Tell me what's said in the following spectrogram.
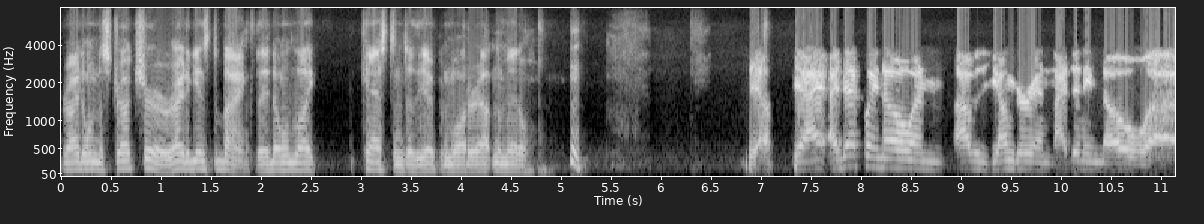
right on the structure or right against the bank. They don't like casting to the open water out in the middle. yeah, yeah, I, I, definitely know. When I was younger, and I didn't even know. Uh,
